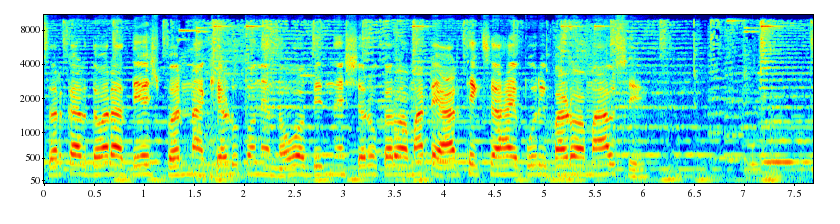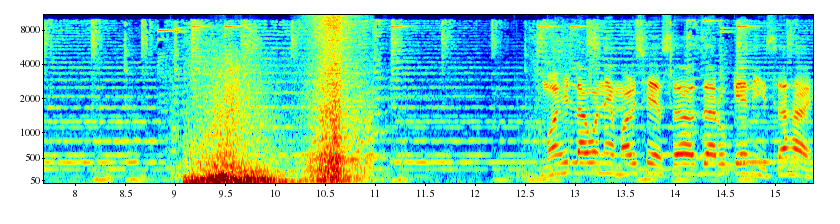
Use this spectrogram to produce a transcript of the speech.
સરકાર દ્વારા દેશભરના ખેડૂતોને નવો બિઝનેસ શરૂ કરવા માટે આર્થિક સહાય પૂરી પાડવામાં આવશે. મહિલાઓને મળશે છ હજાર રૂપિયાની સહાય.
